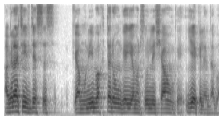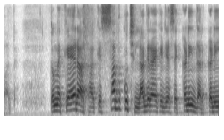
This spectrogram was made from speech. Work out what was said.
अगला चीफ जस्टिस क्या मुनीब अख्तर होंगे या मनसूर शाह होंगे, ये एक है। तो मैं कह रहा था कि सब कुछ लग रहा है कि जैसे कड़ी दर कड़ी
